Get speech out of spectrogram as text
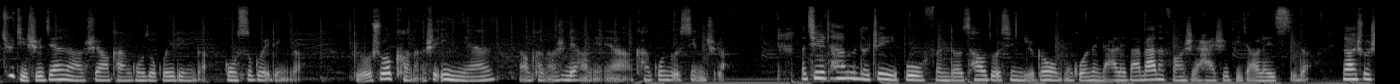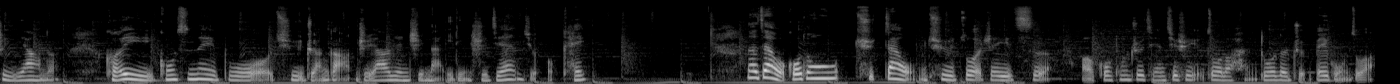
具体时间呢是要看工作规定的，公司规定的，比如说可能是一年，然后可能是两年呀，看工作性质了。那其实他们的这一部分的操作性质跟我们国内的阿里巴巴的方式还是比较类似的，应该说是一样的，可以公司内部去转岗，只要任职满一定时间就 OK。那在我沟通去，在我们去做这一次。呃，沟通之前其实也做了很多的准备工作。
